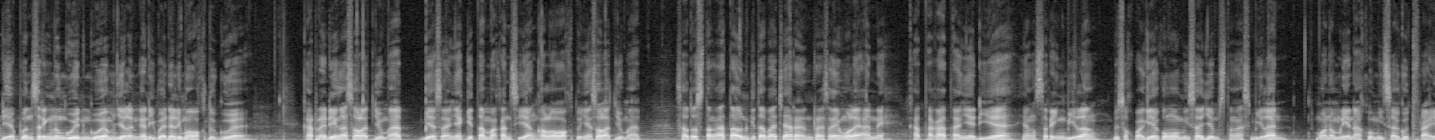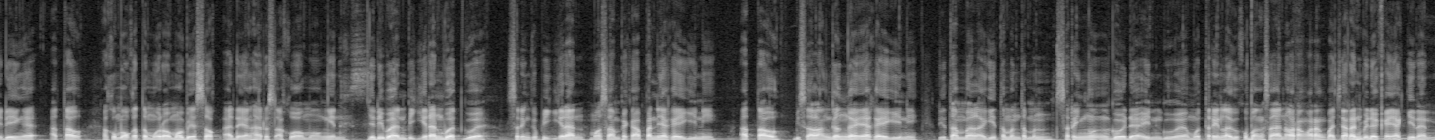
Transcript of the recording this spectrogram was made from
Dia pun sering nungguin gue menjalankan ibadah lima waktu gue. Karena dia nggak sholat Jumat, biasanya kita makan siang kalau waktunya sholat Jumat. Satu setengah tahun kita pacaran, rasanya mulai aneh. Kata-katanya dia yang sering bilang, besok pagi aku mau misa jam setengah sembilan. Mau nemenin aku misa Good Friday nggak? Atau aku mau ketemu Romo besok, ada yang harus aku omongin. Jadi bahan pikiran buat gue. Sering kepikiran, mau sampai kapan ya kayak gini? Atau bisa langgeng nggak ya kayak gini? Ditambah lagi teman-teman sering ngegodain gue, muterin lagu kebangsaan orang-orang pacaran beda keyakinan.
